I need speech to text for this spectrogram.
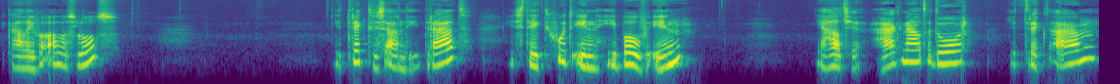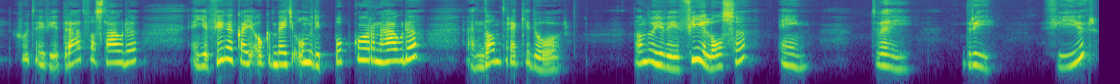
Ik haal even alles los. Je trekt dus aan die draad. Je steekt goed in hierbovenin. Je haalt je haaknaald erdoor je trekt aan. Goed even je draad vasthouden. En je vinger kan je ook een beetje onder die popcorn houden. En dan trek je door dan doe je weer vier lossen. 1 2 3 4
